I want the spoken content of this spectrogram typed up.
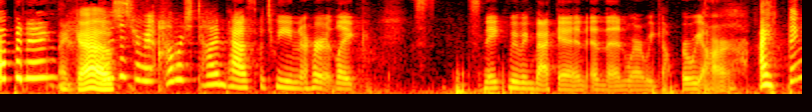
happening." I guess. I was guess. just wondering how much time passed between her like s- snake moving back in and then where we got where we are. I think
